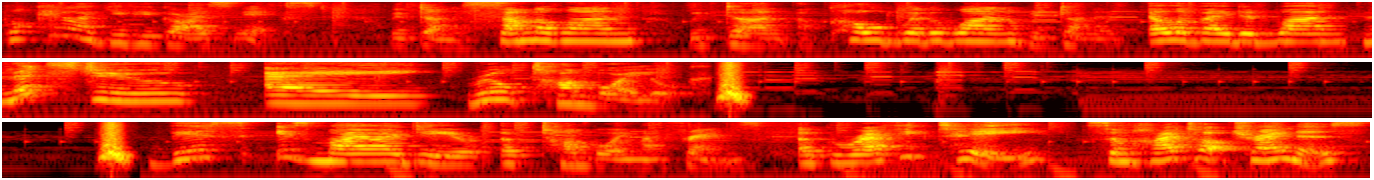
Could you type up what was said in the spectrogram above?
what can I give you guys next? We've done a summer one, we've done a cold weather one, we've done an elevated one. Let's do a real tomboy look. This is my idea of tomboy, my friends. A graphic tee, some high top trainers,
